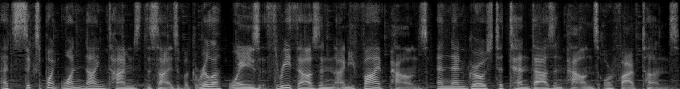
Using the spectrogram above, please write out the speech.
at 6.19 times the size of a gorilla, weighs 3,095 pounds and then grows to 10,000 pounds or 5 tons.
